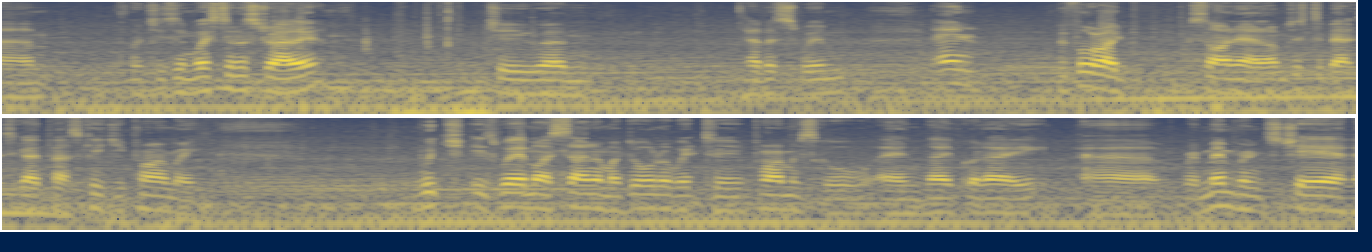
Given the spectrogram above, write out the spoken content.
um, which is in Western Australia, to um, have a swim. And before I sign out, I'm just about to go past Coogee Primary, which is where my son and my daughter went to primary school, and they've got a uh, remembrance chair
